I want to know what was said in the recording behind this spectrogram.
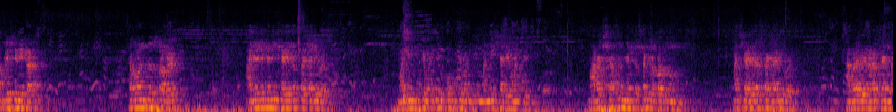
आपले सेविका सर्वांचं स्वागत. आज या ठिकाणी शाळेचा पहिला दिवस. माननीय मुख्यमंत्री उपमुख्यमंत्री माननीय शालेय मंत्री महाराष्ट्र शासन यांच्या संकल्पातून आज शाळेचा पहिला दिवस आम्हाला वेगळा त्यांना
